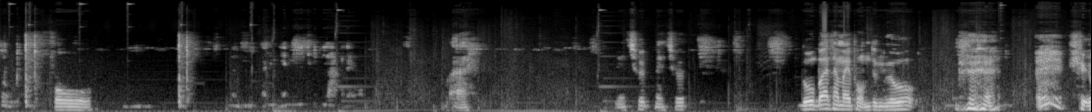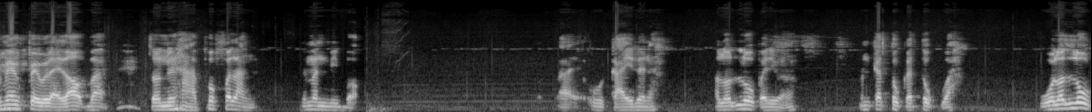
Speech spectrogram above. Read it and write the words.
สุดฟูอันนี้อันนี้ชุดหลักเลยครับไปเปลี่ยนชุดเปลี่ยนชุด รู้ป่ะทำไมผมถึงรู้ คือแม่งเฟลหลายรอบมากจนไปหาพวกฝรั่ง แล้วมันมีบอกไปโอ้ไกลด้วยนะ เอารถลูกไปดีกว่า มันกระตุกกระตุกว่ะโอ้รถลูก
